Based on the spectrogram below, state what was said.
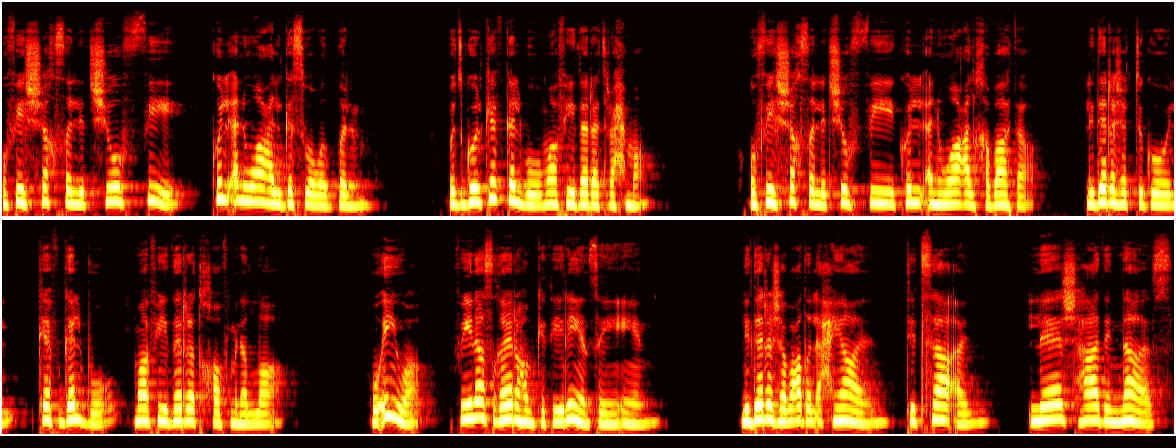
وفي الشخص اللي تشوف فيه كل أنواع القسوة والظلم. وتقول كيف قلبه ما في ذرة رحمة. وفي الشخص اللي تشوف فيه كل أنواع الخباثة لدرجة تقول كيف قلبه ما في ذرة خوف من الله. وإيوة في ناس غيرهم كثيرين سيئين. لدرجة بعض الأحيان تتساءل ليش هذه الناس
